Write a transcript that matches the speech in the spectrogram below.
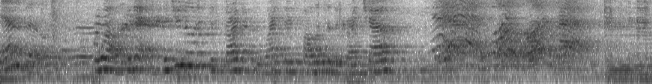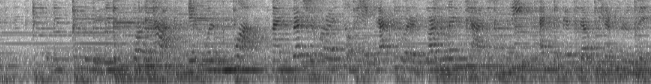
Annabelle? Well, cadets, did you notice the star that the wise men followed to the Christ child? It was moi. My special artist told me exactly what a sparkling shot. See, I took a selfie to prove it.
